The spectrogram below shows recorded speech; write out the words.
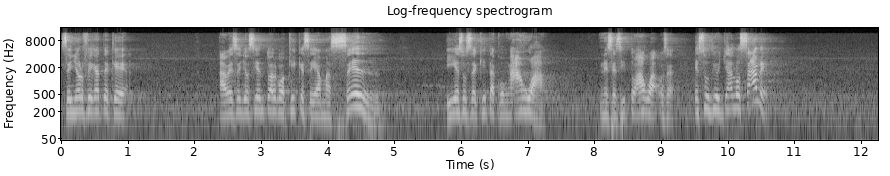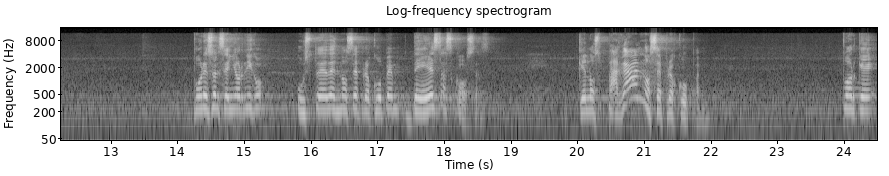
Señor, fíjate que a veces yo siento algo aquí que se llama sed. Y eso se quita con agua. Necesito agua. O sea, eso Dios ya lo sabe. Por eso el Señor dijo, ustedes no se preocupen de esas cosas, que los paganos se preocupan. Porque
